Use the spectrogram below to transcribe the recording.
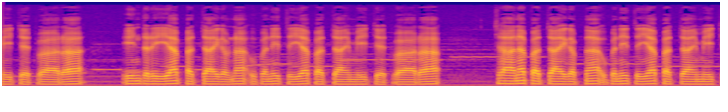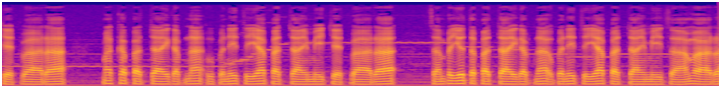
มีเจ็ดวาระ อินทรียปัจจัยกับณอุปนิสยปัจจัยมีเจ็ดวาระชานะปัจจัยกับณอุปนิสยปัจจัยมีเจ็ดวาระมัคคปัจจัยกับณอุปนิสยปัจจัยมีเจ็ดวาระ สัมปยุตตปัจจัยกับณอุปนิสยปัจจัยมีสามวาร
